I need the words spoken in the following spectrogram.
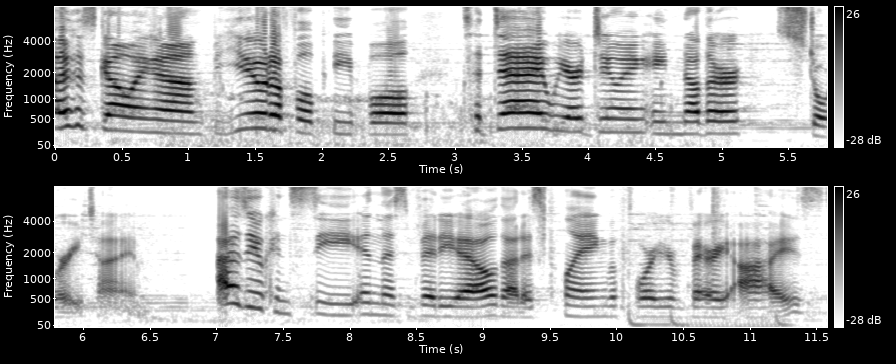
What is going on, beautiful people? Today we are doing another story time. As you can see in this video that is playing before your very eyes,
